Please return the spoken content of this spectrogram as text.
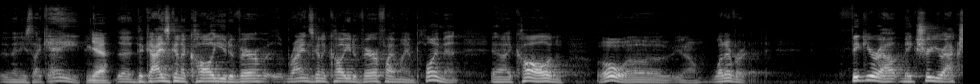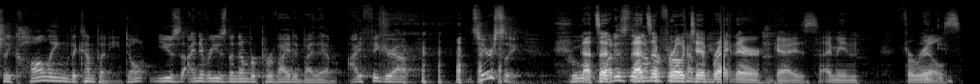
And then he's like, "Hey, Yeah. the, the guy's going to call you to verify. Ryan's going to call you to verify my employment." And I call, and oh, uh, you know, whatever. Figure out. Make sure you're actually calling the company. Don't use. I never use the number provided by them. I figure out seriously. Who, That's a what is the that's a number for the pro tip right there, guys. I mean, for reals.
